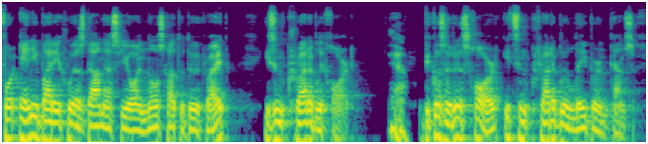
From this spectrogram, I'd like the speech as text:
for anybody who has done SEO and knows how to do it right is incredibly hard. Yeah. Because it is hard, it's incredibly labor intensive.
